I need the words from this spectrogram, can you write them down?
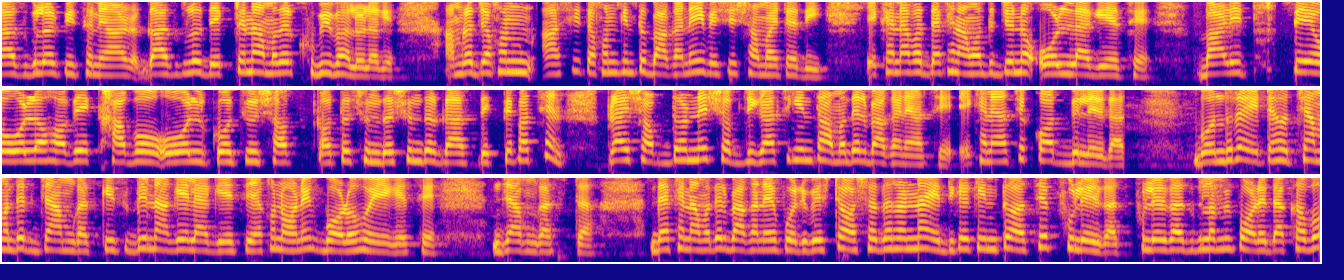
গাছগুলোর পিছনে। আর গাছগুলো দেখতে না আমাদের খুবই ভালো লাগে। আমরা যখন আসি তখন কিন্তু বাগানেই বেশি সময়টা দিই। এখানে আবার দেখেন আমাদের জন্য ওল লাগিয়েছে। বাড়িতে ওল হবে, খাব, ওল, কচু, সব কত সুন্দর সুন্দর গাছ দেখতে পাচ্ছেন? প্রায় সব ধরনের সবজি গাছই কিন্তু আমাদের বাগানে আছে। এখানে আছে কদবেলের গাছ। বন্ধুরা, এটা হচ্ছে আমাদের জাম গাছ। কিছুদিন আগে লাগিয়েছি, এখন অনেক বড় হয়ে গেছে। জাম গাছটা। দেখেন, আমাদের বাগানের পরিবেশটা অসাধারণ না? এদিকে কিন্তু আছে ফুলের গাছ। ফুলের গাছগুলো আমি পরে দেখাবো।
